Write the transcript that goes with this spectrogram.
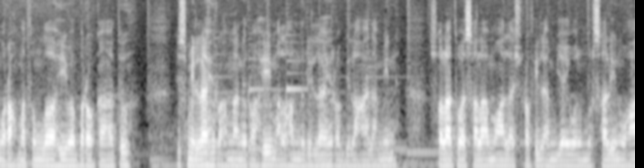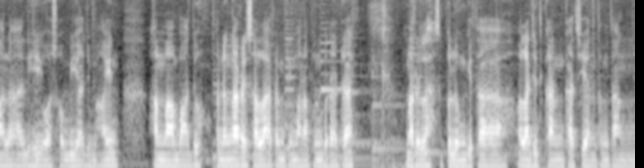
warahmatullahi wabarakatuh. Bismillahirrahmanirrahim. Alhamdulillahirrabbilalamin Salatu wassalamu ala ashrafil anbiya'i wal mursalin wa ala alihi wa ajma'in. Amma ba'du Pendengar Risalah FM di mana pun berada Marilah sebelum kita melanjutkan kajian tentang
